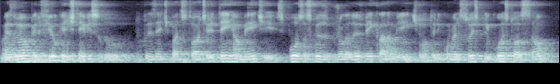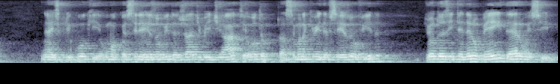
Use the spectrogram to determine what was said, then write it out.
mas não é o perfil que a gente tem visto do, do presidente Batistotti. Ele tem realmente exposto as coisas para os jogadores bem claramente. Ontem ele conversou, explicou a situação, né, explicou que alguma coisa seria resolvida já de imediato e a outra para a semana que vem deve ser resolvida. Os jogadores entenderam bem, deram esse,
